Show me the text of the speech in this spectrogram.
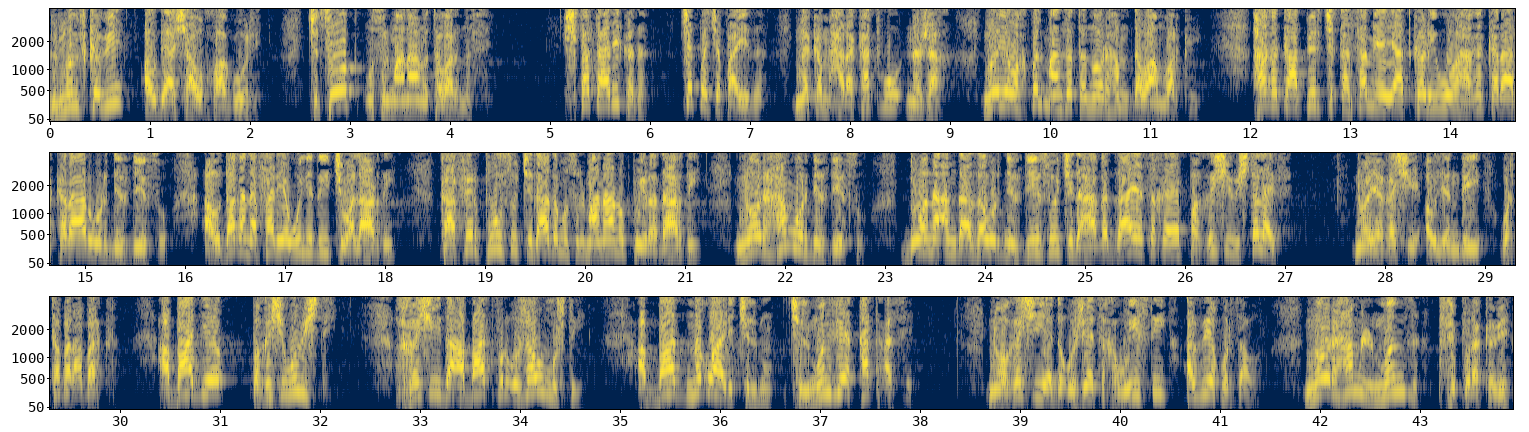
لمونځ کوي او بیا شاوخوا ګوري چې څوک مسلمانانو ته ورنه شي. شپه تاریکه ده، چپه چپایي ده، نه کوم حرکت وو نه ږغ، نو یوه خپل لمانځه ته نور هم دوام ورکړ. هغه کافر چې قسم یې یاد کړی وو هغه کرار کرار ور نږدې شو او دغه نفر یې ولید چې ولاړ دی، کافر پوه شو چې دا د مسلمانانو پیره دار دی، نور هم ور نږدې شو، دونه اندازه ور نږدې شو چې د هغه ځایه څخه یې په غشي ویشتلای شي. نو یې غشی او لیندۍ ورته برابر کړ، عباد یې په غشی وویشتی، غشی د عباد پر اوږه وموښتی، عباد نه غواړي چې لمونځ یې قطع شي، نو غشی یې د اوږې څخه وایستی او ویې غورځاوه، نور هم لمونځ پسې پوره کوي،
